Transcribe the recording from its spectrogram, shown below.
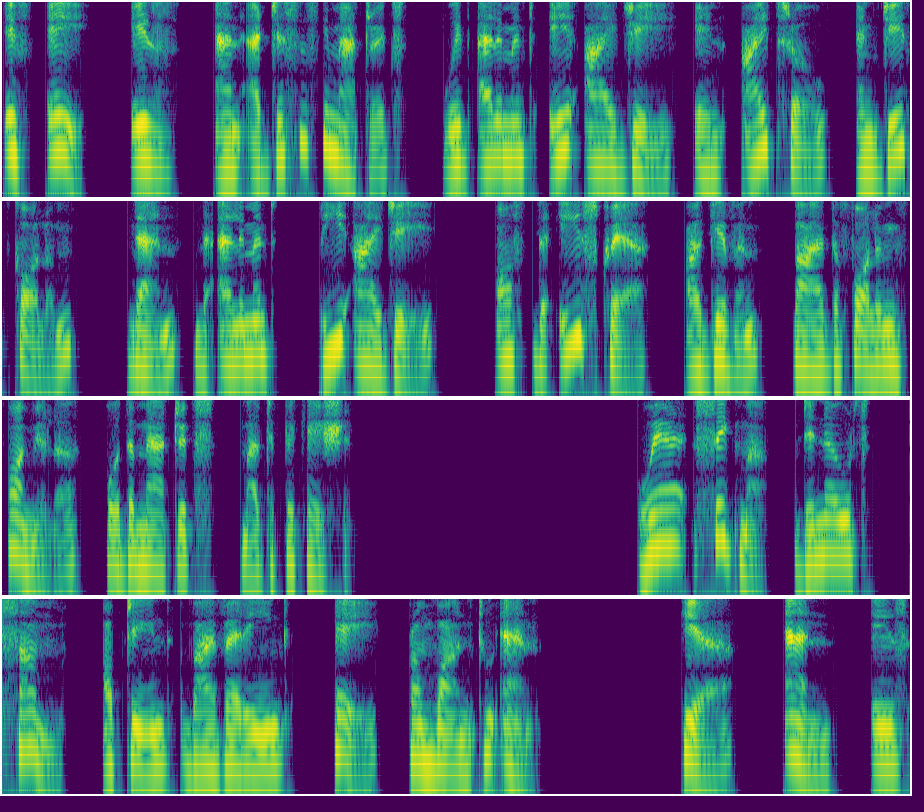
If A is an adjacency matrix with element aij in ith row and jth column, then the element bij of the A square are given by the following formula for the matrix multiplication. Where sigma denotes sum obtained by varying k from 1 to n. Here n is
